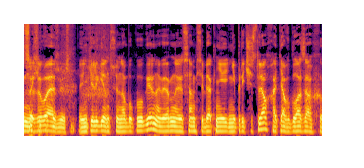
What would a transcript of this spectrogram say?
называя интеллигенцию на букву Г, наверное, сам себя к ней не причислял, хотя в глазах э,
